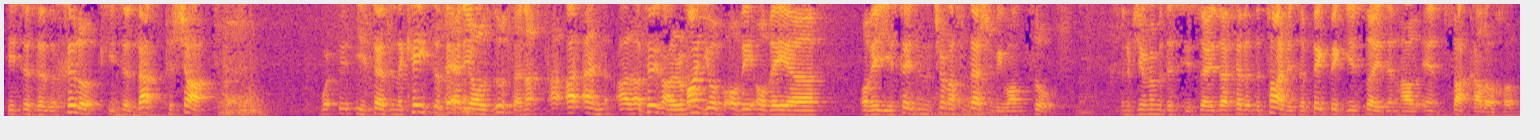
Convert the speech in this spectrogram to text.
He says there's a chiluk. He says that's Peshat. He says in the case of the Eliyahu Zuta, and, I, and I'll tell you, something, I remind you of, of a of a uh, of a Yisod in the Trumas Hadeshen we once saw. And if you remember this Yisod, I said at the time it's a big, big Yisod in in Psak Halacha.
